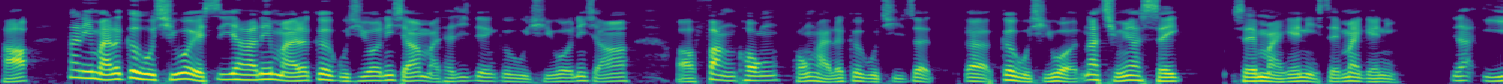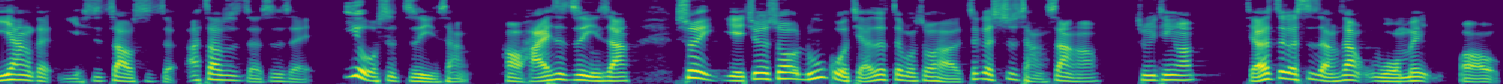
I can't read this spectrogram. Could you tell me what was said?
好，那你买的个股期货也是一样啊。你买了个股期货，你想要买台积电个股期货，你想要啊放空红海的个股期证呃个股期货，那请问一下谁谁买给你？谁卖给你？那一样的也是肇事者啊。肇事者是谁？又是自营商。好，还是自营商。所以也就是说，如果假设这么说好，这个市场上哈，注意听哦。假设这个市场上我们哦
